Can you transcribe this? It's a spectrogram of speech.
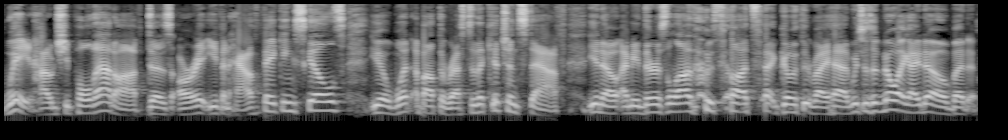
wait, how did she pull that off? Does Arya even have baking skills? You know, what about the rest of the kitchen staff? You know, I mean, there's a lot of those thoughts that go through my head, which is annoying, I know, but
